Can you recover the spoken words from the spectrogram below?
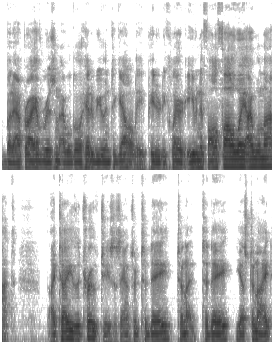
but after I have risen, I will go ahead of you into Galilee. Peter declared, even if all fall away, I will not. I tell you the truth, Jesus answered, today, tonight, today, yes, tonight,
